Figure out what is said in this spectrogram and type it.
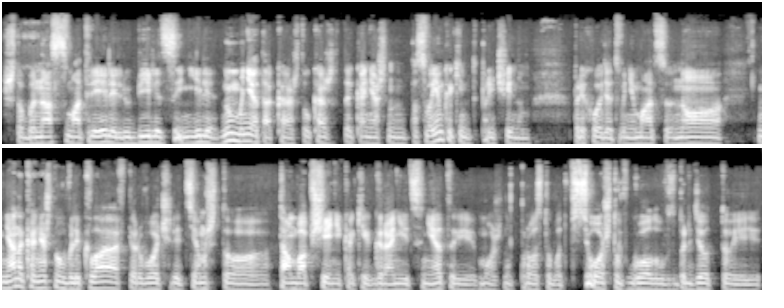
чтобы нас смотрели, любили, ценили. Ну, мне так кажется. У каждого, конечно, по своим каким-то причинам приходят в анимацию, но меня она, конечно, увлекла в первую очередь тем, что там вообще никаких границ нет, и можно просто вот все, что в голову взбредет, то и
